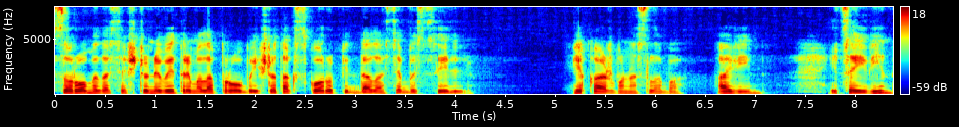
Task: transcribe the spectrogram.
Соромилася, що не витримала проби і що так скоро піддалася безсиллю. Яка ж вона слаба, а він? І цей він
